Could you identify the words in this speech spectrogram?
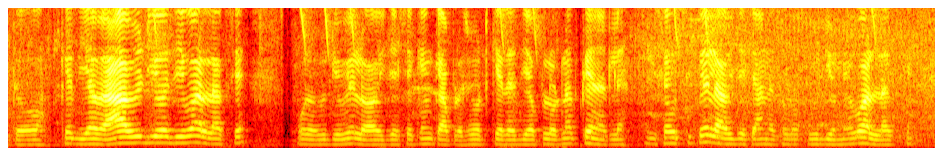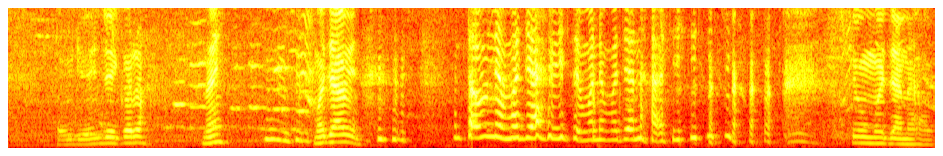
તો કેદી હવે આ વીડિયો હજી વાર લાગશે. પૂરો વીડિયો વહેલો આવી જશે કેમ કે આપણે શોર્ટ કેર હજી અપલોડ નથી કર્યા એટલે એ સૌથી પહેલાં આવી જશે આને થોડોક વિડીયોને વાર લાગશે. તો વીડિયો એન્જોય કરો. નહીં? મજા આવી તમને મજા આવી છે મને મજા ના આવી. શું મજા ના આવે?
